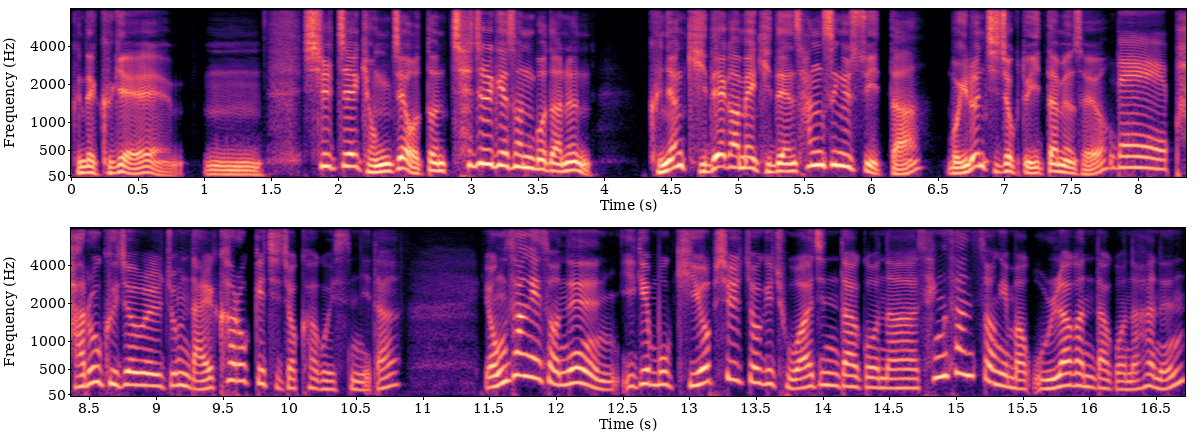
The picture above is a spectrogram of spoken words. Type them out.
근데 그게, 음, 실제 경제 어떤 체질 개선보다는 그냥 기대감에 기댄 상승일 수 있다? 뭐 이런 지적도 있다면서요? 네, 바로 그 점을 좀 날카롭게 지적하고 있습니다. 영상에서는 이게 뭐 기업 실적이 좋아진다거나 생산성이 막 올라간다거나 하는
